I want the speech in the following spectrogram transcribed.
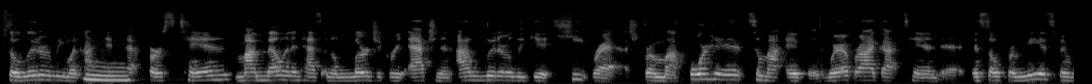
So literally, when mm. I get that first tan, my melanin has an allergic reaction and I literally get heat rash from from my forehead to my ankles, wherever I got tanned at. And so for me, it's been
